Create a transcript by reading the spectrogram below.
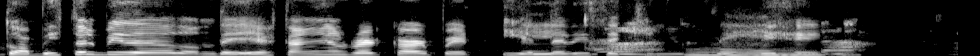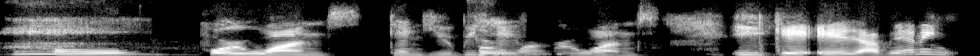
tú has visto el video donde ellos están en el red carpet y él le dice, Can you behave? Oh, for once, can you behave for once? Y que ella viene y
